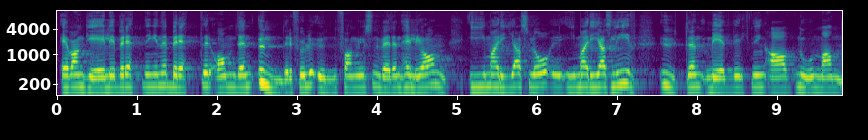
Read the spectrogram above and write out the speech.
Evangelieberetningene beretter om den underfulle unnfangelsen ved Den hellige ånd i Marias, lov, i Marias, liv uten medvirkning av noen mann.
